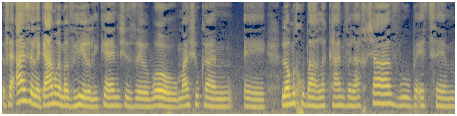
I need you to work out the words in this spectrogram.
ואז זה לגמרי מבהיר לי, כן, שזה וואו, משהו כאן אה, לא מחובר לכאן ולעכשיו, והוא בעצם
